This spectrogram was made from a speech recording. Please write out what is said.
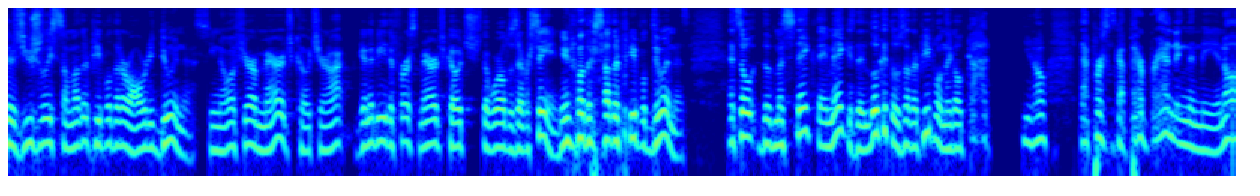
there's usually some other people that are already doing this. You know, if you're a marriage coach, you're not going to be the first marriage coach the world has ever seen. You know, there's other people doing this. And so the mistake they make is they look at those other people and they go, God, you know, that person's got better branding than me and oh,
